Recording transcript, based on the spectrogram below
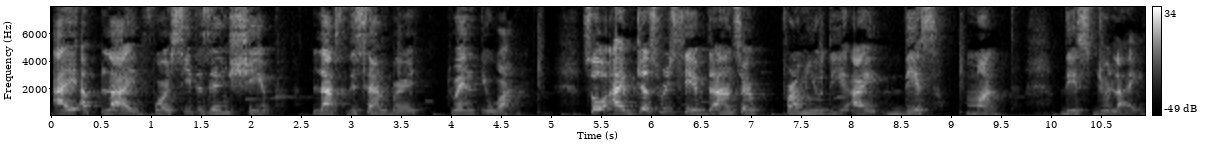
I applied for citizenship last December 21. So I've just received the answer from UDI this month, this July.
